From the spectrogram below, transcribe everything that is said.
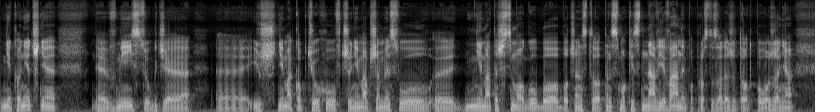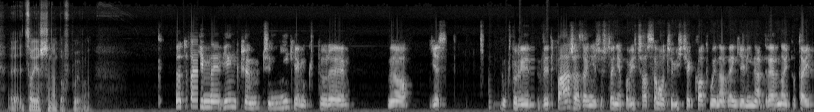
niekoniecznie w miejscu, gdzie już nie ma kopciuchów, czy nie ma przemysłu, nie ma też smogu, bo, bo często ten smog jest nawiewany po prostu, zależy to od położenia. Co jeszcze na to wpływa? No to takim największym czynnikiem, który no, jest, który wytwarza zanieczyszczenie powietrza są oczywiście kotły na węgiel i na drewno i tutaj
